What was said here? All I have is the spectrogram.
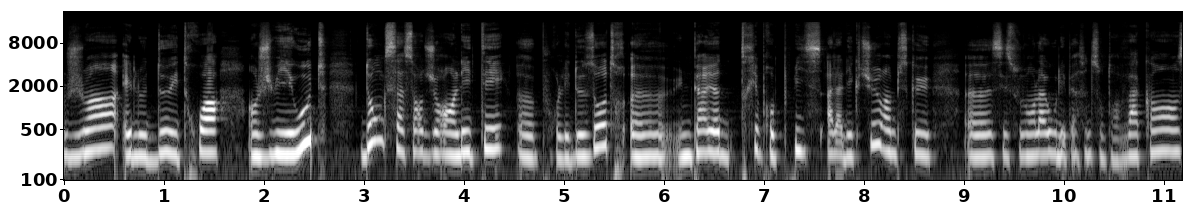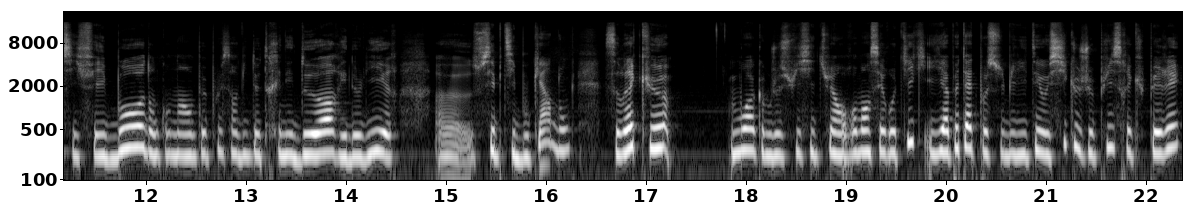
juin et le 2 et 3 en juillet-août. Donc ça sort durant l'été euh, pour les deux autres, une période très propice à la lecture, hein, puisque c'est souvent là où les personnes sont en vacances, il fait beau, donc on a un peu plus envie de traîner dehors et de lire ces petits bouquins. Donc c'est vrai que moi, comme je suis située en romance érotique, il y a peut-être possibilité aussi que je puisse récupérer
